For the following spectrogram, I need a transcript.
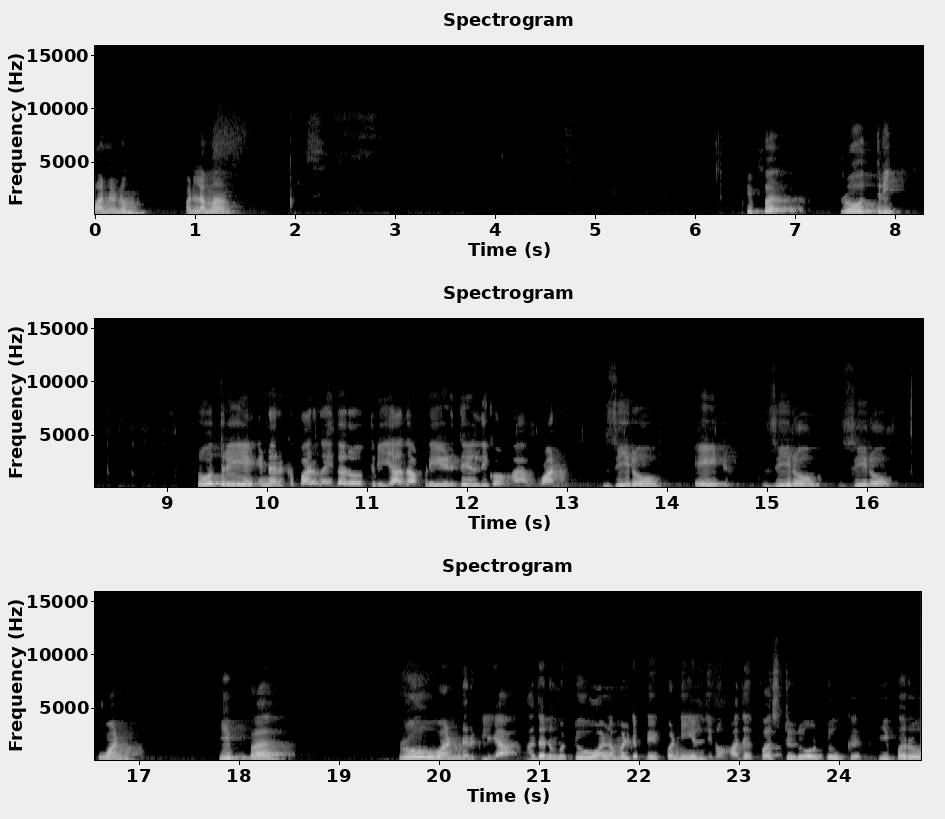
பண்ணணும். பண்ணலாமா? இப்போ ரோ த்ரீ ரோ த்ரீ என்ன இருக்கு பாருங்க. இந்த ரோ த்ரீ அதை அப்படியே எடுத்து எழுதிக்கோங்க. One zero eight zero zero one இப்போ ரோ ஒன் இருக்கு இல்லையா அதை நம்ம டூவால் மல்டிப்ளை பண்ணி எழுதினோம். அது ஃபர்ஸ்ட் ரோ டூக்கு இப்போ ரோ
